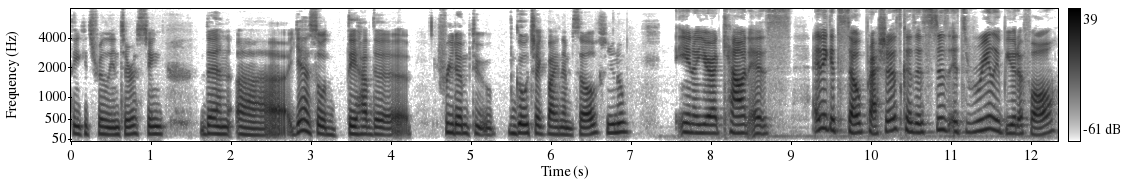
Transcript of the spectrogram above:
think it's really interesting then uh yeah so they have the freedom to go check by themselves you know? You know your account is i think it's so precious because it's just it's really beautiful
